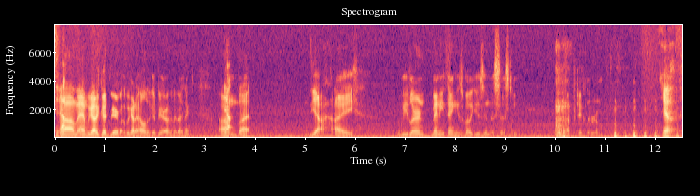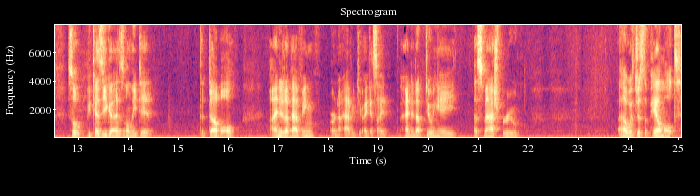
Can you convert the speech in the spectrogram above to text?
Yeah. Um, and we got a good beer, but we got a hell of a good beer out of it, I think. Um, Yeah. But yeah, I we learned many things about using this system in that particular room. Yeah. So because you guys only did the double, I ended up having, or not having to, I guess I ended up doing a a smash brew uh, with just the pale malt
